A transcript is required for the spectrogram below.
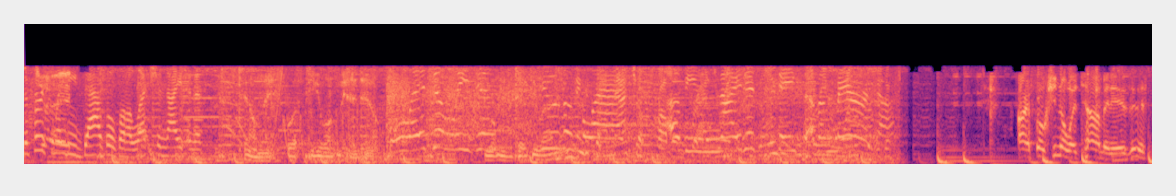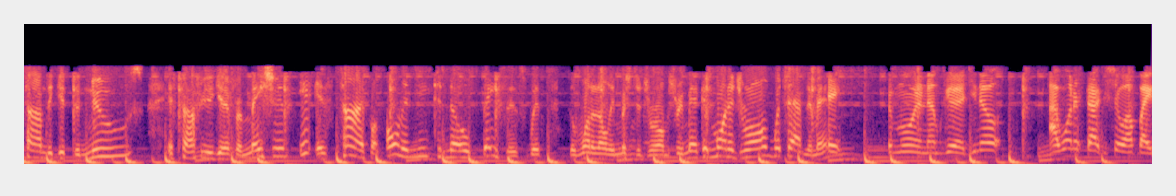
The First Lady dazzles on election night in a Tell me, what do you want me to do? Pledge allegiance You want me to take you to the flag of the United States of America. All right, folks, you know what time it is. It is time to get the news. It's time for you to get information. It is time for On a Need to Know basis with the one and only Mr. Jerome Street. Man, good morning, Jerome. What's happening, man? Hey, good morning. I'm good. You know, I want to start the show off by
